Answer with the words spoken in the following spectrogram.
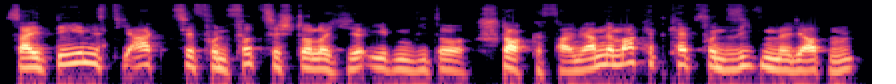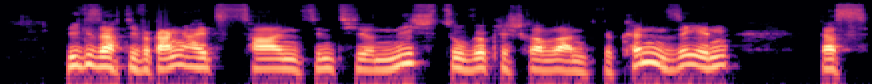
Seitdem ist die Aktie von 40 Dollar hier eben wieder stark gefallen. Wir haben eine Market Cap von 7 Milliarden. Wie gesagt, die Vergangenheitszahlen sind hier nicht so wirklich relevant. Wir können sehen, dass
